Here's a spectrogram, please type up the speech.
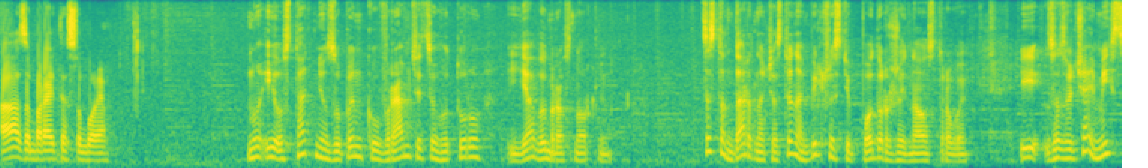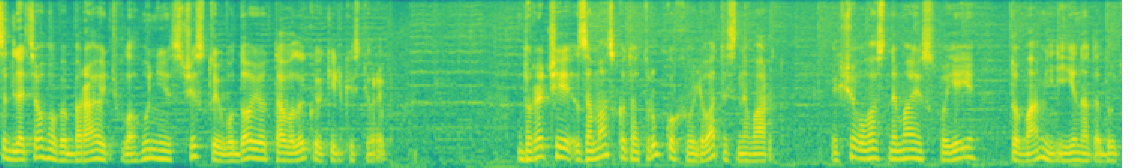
а забирайте з собою. Ну і останню зупинку в рамці цього туру я вибрав снорклінг. Це стандартна частина більшості подорожей на острови. І зазвичай місце для цього вибирають в лагуні з чистою водою та великою кількістю риб. До речі, за маску та трубку хвилюватись не варто. Якщо у вас немає своєї, то вам її нададуть.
